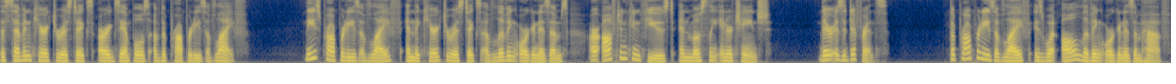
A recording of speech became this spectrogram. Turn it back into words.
the seven characteristics are examples of the properties of life. These properties of life and the characteristics of living organisms are often confused and mostly interchanged. There is a difference. The properties of life is what all living organisms have.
